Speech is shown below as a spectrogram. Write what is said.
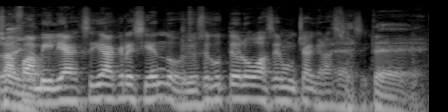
la familia siga creciendo. Yo sé que usted lo va a hacer. Muchas gracias. Este,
